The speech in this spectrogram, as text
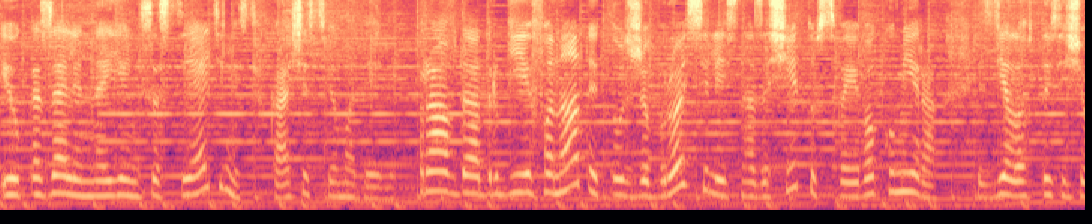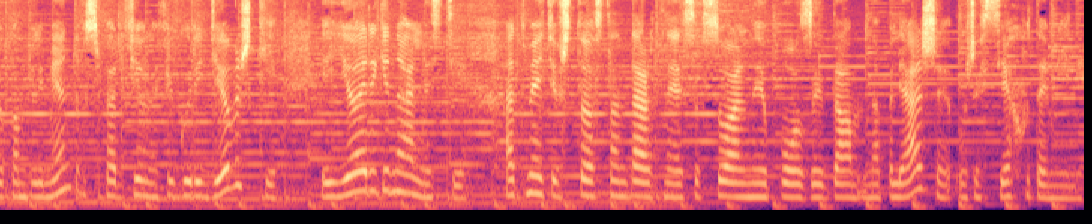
и указали на ее несостоятельность в качестве модели. Правда, другие фанаты тут же бросились на защиту своего кумира, сделав тысячу комплиментов спортивной фигуре девушки и ее оригинальности, отметив, что стандартные сексуальные позы дам на пляже уже всех утомили.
